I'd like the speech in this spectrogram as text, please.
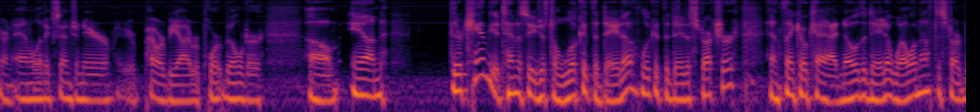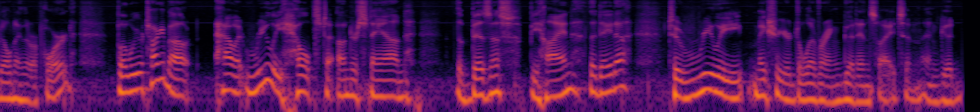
you're an analytics engineer, maybe you're a Power BI report builder, um, and there can be a tendency just to look at the data, look at the data structure, and think, okay, I know the data well enough to start building the report. But we were talking about how it really helps to understand the business behind the data to really make sure you're delivering good insights and, and good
